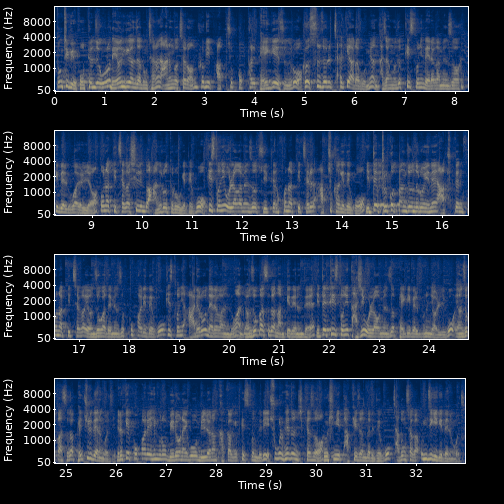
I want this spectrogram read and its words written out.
동티뷰 보편적으로 내연기관 자동차는 아는 것처럼 흡입, 압축, 폭발, 배기의 순으로 그 순서를 짧게 알아보면 가장 먼저 피스톤이 내려가면서 흡기 밸브가 열려 혼합기체가 실린더 안으로 들어오게 되고 피스톤이 올라가면서 주입된 혼합기체를 압축하게 되고 이때 불꽃 방전으로 인해 압축된 혼합기체가 연소가 되면서 폭발이 되고 피스톤이 아래로 내려가는 동안 연소가스가 남게 되는데 이때 피스톤이 다시 올라오면서 배기 밸브는 열리고 연소가스가 배출이 되는 거지. 이렇게 폭발의 힘으로 밀어내고 밀려난 각각의 피스톤들이 축을 회전시켜 해서 그 힘이 바퀴에 전달이 되고 자동차가 움직이게 되는 거지.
